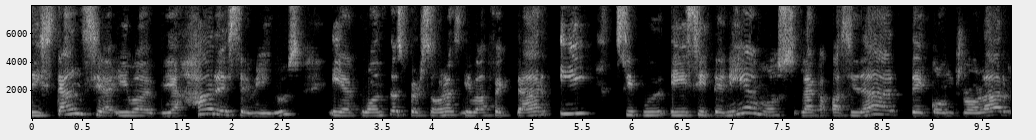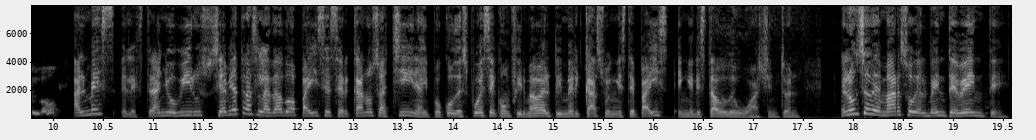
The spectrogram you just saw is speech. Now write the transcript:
distancia iba a viajar ese virus y a cuántas personas iba a afectar y si, y si teníamos la capacidad de controlarlo. Al mes, el extraño virus se había trasladado a países cercanos a China y poco después se confirmaba el primer caso en este país, en el estado de Washington. El 11 de marzo del 2020,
